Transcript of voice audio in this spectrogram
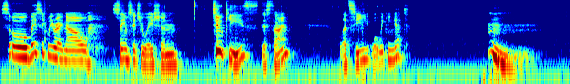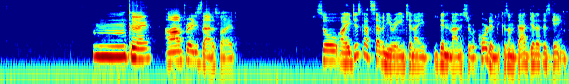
So basically right now, same situation. Two keys this time. Let's see what we can get. Hmm. Mm, okay. I'm pretty satisfied. So I just got 70 range and I didn't manage to record it because I'm that good at this game.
